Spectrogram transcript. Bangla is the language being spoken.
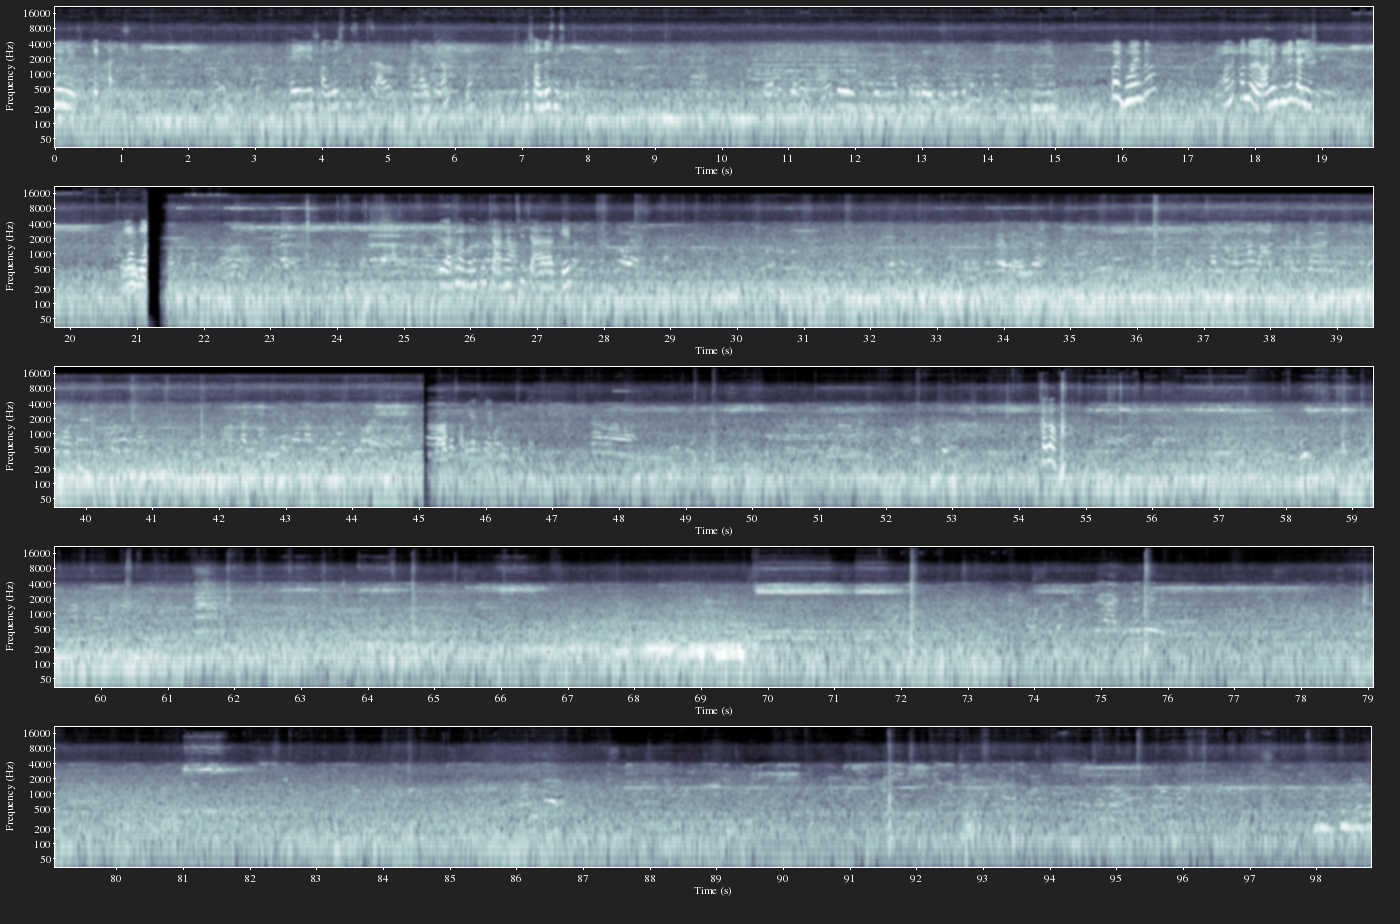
নিয়ে নিয়েছি কেক খাচ্ছি। এই যে সন্দেশ বিস্কুটটা আমি খেলাম। ওই সন্দেশ বিস্কুটটা। কই ঘুমাই তো? অনেক বন্ধ হয়ে অনেক ভিডিও চালিয়েছি। আমার তো দেখো এখন একটু চা খাচ্ছি চা কেক। বারোটা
